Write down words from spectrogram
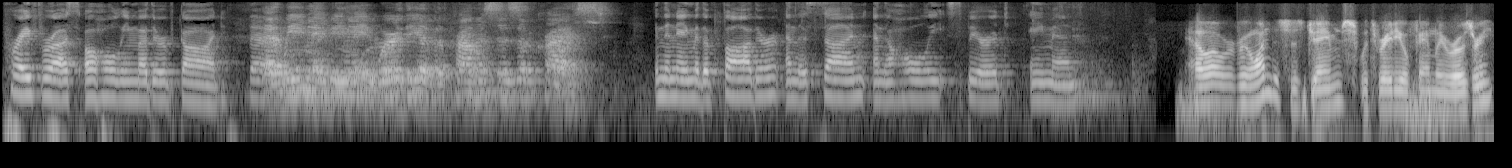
Pray for us, O Holy Mother of God. that we may be made worthy of the promises of Christ. In the name of the Father, and the Son, and the Holy Spirit. Amen. Hello, everyone. This is James with Radio Family Rosary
